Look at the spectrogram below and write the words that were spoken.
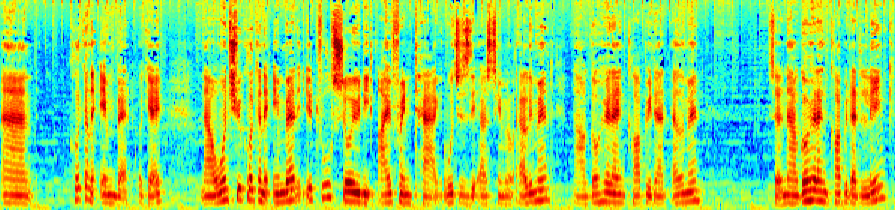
and click on the embed okay? Now once you click on the embed it will show you the iframe tag which is the HTML element. Now go ahead and copy that element so now go ahead and copy that link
